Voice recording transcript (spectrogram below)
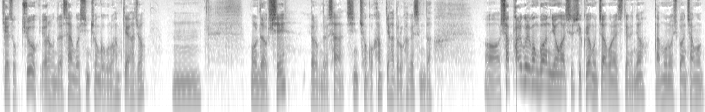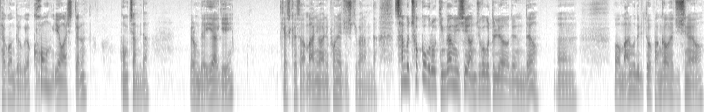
계속 쭉 여러분들의 사연과 신청곡으로 함께하죠. 음, 오늘도 역시 여러분들의 사연, 신청곡 함께 하도록 하겠습니다. 어, 샵 8910번 이용하실 수 있고요. 문자 보내실 때는요. 단문 50원, 장문 100원 들고요. 콩 이용하실 때는 공짜입니다. 여러분들의 이야기 계속해서 많이 많이 보내주시기 바랍니다. 3부 첫 곡으로 김강민 씨의 연주곡을 들려드렸는데요. 에, 어, 많은 분들이 또 반가워해 주시네요.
